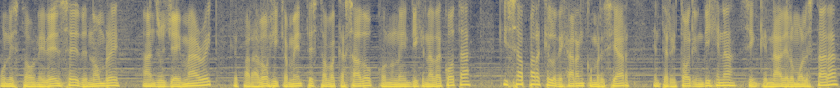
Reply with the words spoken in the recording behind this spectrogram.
un estadounidense de nombre Andrew J. Merrick, que paradójicamente estaba casado con una indígena Dakota, quizá para que lo dejaran comerciar en territorio indígena sin que nadie lo molestara.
